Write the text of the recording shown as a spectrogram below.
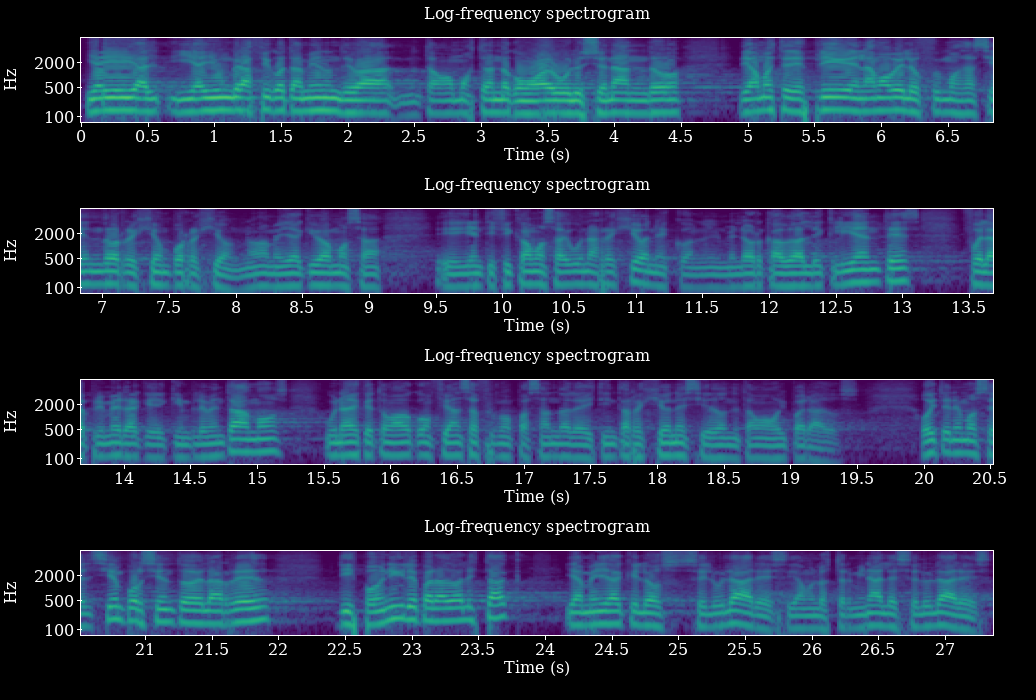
Y hay, un gráfico también donde va, estamos mostrando cómo va evolucionando. Digamos, este despliegue en la móvil lo fuimos haciendo región por región. ¿no? A medida que íbamos a, eh, identificamos algunas regiones con el menor caudal de clientes, fue la primera que, que implementamos. Una vez que tomamos confianza fuimos pasando a las distintas regiones y es donde estamos hoy parados. Hoy tenemos el 100% de la red disponible para Dual Stack y a medida que los celulares, digamos los terminales celulares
